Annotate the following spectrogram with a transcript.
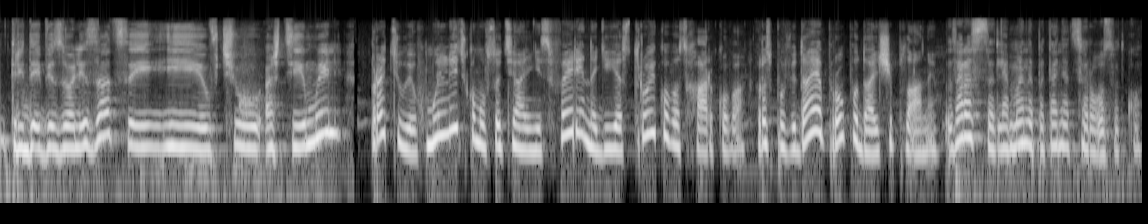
е, е, 3D-візуалізацією і вчу HTML. Працює в Хмельницькому в соціальній сфері Надія Стройкова з Харкова. Розповідає про подальші плани. Зараз для мене питання це розвитку,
